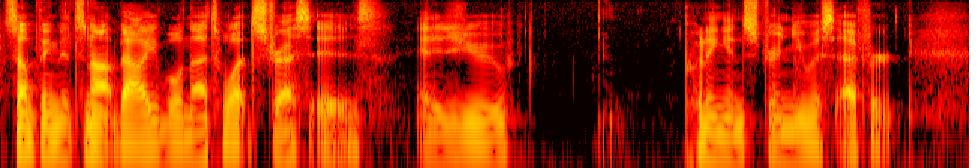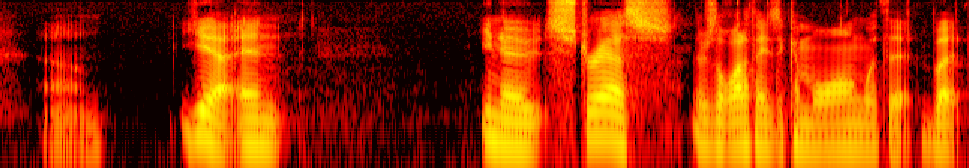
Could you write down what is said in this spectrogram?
Something that's not valuable, and that's what stress is. It is you putting in strenuous effort. Um, Yeah, and you know, stress. There's a lot of things that come along with it, but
